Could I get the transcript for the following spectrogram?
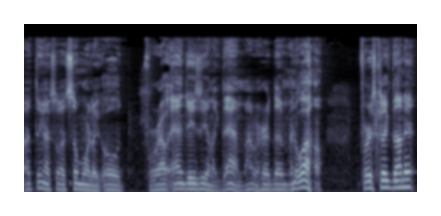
I think I saw it somewhere like oh Pharrell and Jay Z. I'm like, damn, I haven't heard them in a while. First clicked on it,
